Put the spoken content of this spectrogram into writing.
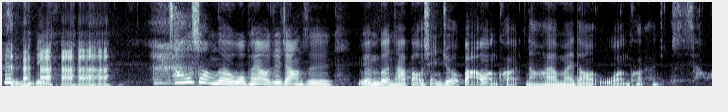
神经病，超爽的。我朋友就这样子，原本他保险就有八万块，然后还要卖到五万块，他就十三万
